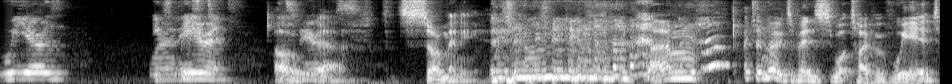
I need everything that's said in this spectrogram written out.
weird, weird Experience. Oh, Experience. yeah. So many. Which um, I don't know. It depends what type of weird.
